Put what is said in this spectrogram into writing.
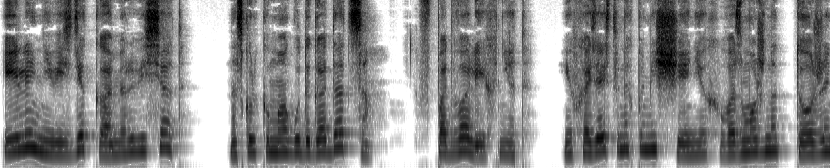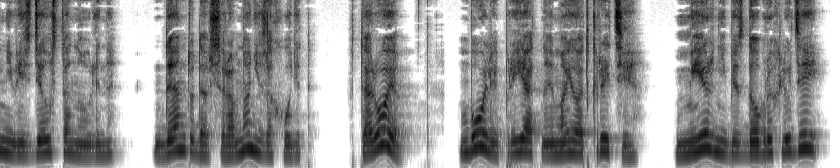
Или не везде камеры висят. Насколько могу догадаться, в подвале их нет. И в хозяйственных помещениях, возможно, тоже не везде установлены. Дэн туда все равно не заходит. Второе, более приятное мое открытие. Мир не без добрых людей.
